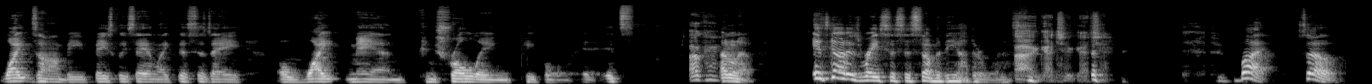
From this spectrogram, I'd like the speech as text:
white zombie, basically saying like this is a a white man controlling people. It- It's okay. I don't know. It's not as racist as some of the other ones. I gotcha. Gotcha. but so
